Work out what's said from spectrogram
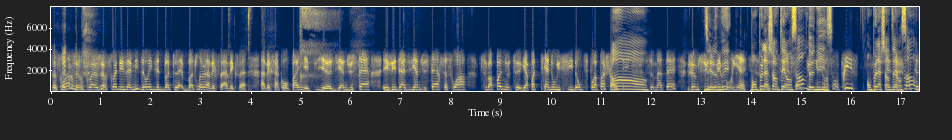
ce soir, je reçois, je reçois des amis, dont Edith Butler, Butler avec sa, avec sa, avec sa compagne et puis euh, Diane Juster. Et j'ai dit à Diane Juster, ce soir, tu vas pas, il n'y a pas de piano ici, donc tu pourras pas chanter. Oh. Ce matin, je me suis levée pour rien. Bon, on peut la chanter ensemble, des Denise. On peut la chanter ensemble?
